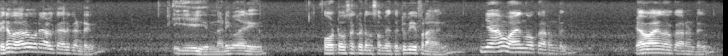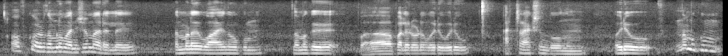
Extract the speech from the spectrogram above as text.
പിന്നെ വേറെ കുറേ ആൾക്കാരൊക്കെ ഉണ്ട്. ഈ നടിമാർ ഫോട്ടോസൊക്കെ ഇടുന്ന സമയത്ത് ടു ബി ഫ്രാങ്ക് ഞാൻ വായ നോക്കാറുണ്ട്. ഞാൻ വായ നോക്കാറുണ്ട്. ഓഫ് കോഴ്സ് നമ്മൾ മനുഷ്യന്മാരല്ലേ? നമ്മൾ വായ നോക്കും. നമുക്ക് പലരോടും ഒരു ഒരു അട്രാക്ഷൻ തോന്നും. ഒരു നമുക്കും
